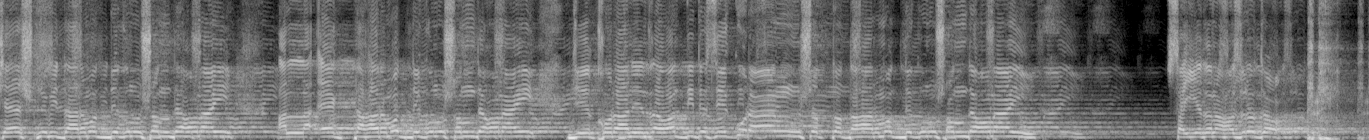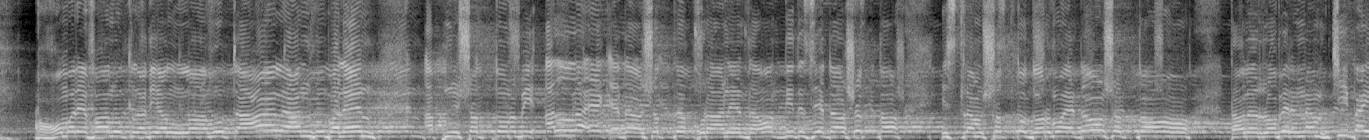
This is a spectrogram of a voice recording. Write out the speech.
শেষ নবী, তার মধ্যে কোনো সন্দেহ নাই। আল্লাহ এক, তাহার মধ্যে কোনো সন্দেহ নাই। যে কোরআনের দাওয়াত দিতেছে কোরআন সত্য, তাহার মধ্যে কোনো সন্দেহ নাই। সাইয়েদনা হজরত ওমরে ফারুক রাদিয়াল্লাহু তাআলা আনহু বলেন আপনি সত্য নবী, আল্লাহ এক এটা অসত্য কোরআনের দাওয়াত দিতেছে এটা অসত্য ইসলাম সত্য, ধর্ম এটাও সত্য। তাহলে রবের নাম চিপাই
